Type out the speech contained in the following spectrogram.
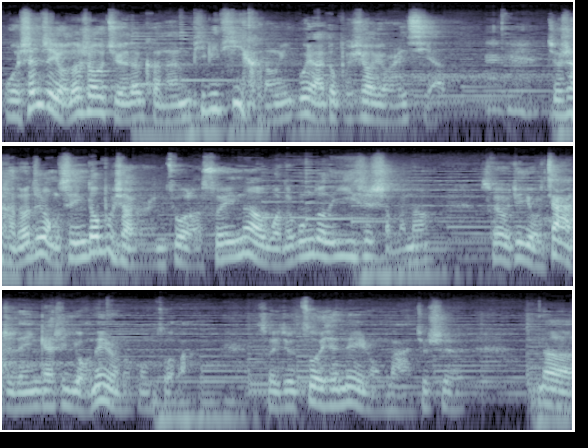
我甚至有的时候觉得，可能 PPT 可能未来都不需要有人写了，嗯就是很多这种事情都不需要有人做了。所以那我的工作的意义是什么呢？所以我觉得有价值的应该是有内容的工作吧。所以就做一些内容吧。就是那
